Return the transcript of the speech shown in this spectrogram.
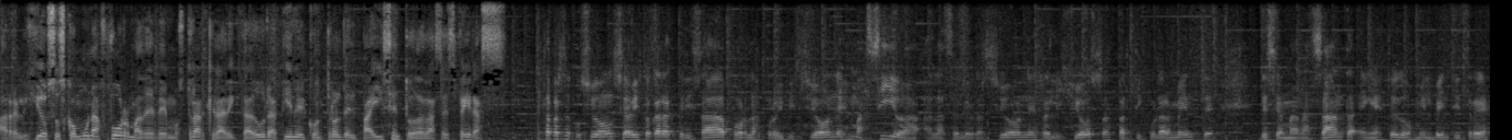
a religiosos como una forma de demostrar que la dictadura tiene el control del país en todas las esferas. Esta persecución se ha visto caracterizada por las prohibiciones masivas a las celebraciones religiosas, particularmente de Semana Santa en este 2023,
